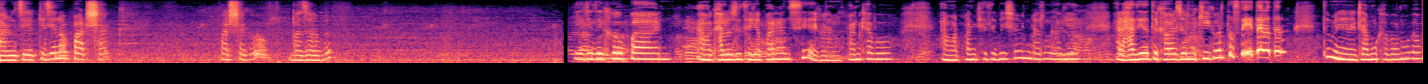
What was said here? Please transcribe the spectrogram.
আর ওই যে কি যেন পাট শাক, পাট শাকও ভাজা হবে। এই যে দেখো পান আমার খালুজি থেকে পান আনছি এখন আমি পান খাব। আমার পান খেতে ভীষণ ভালো লাগে। আর হাদিয়াতে খাওয়ার জন্য কি করতেছে? এই তারা তারা তুমি নেনে আমু খাব আমু খাব।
